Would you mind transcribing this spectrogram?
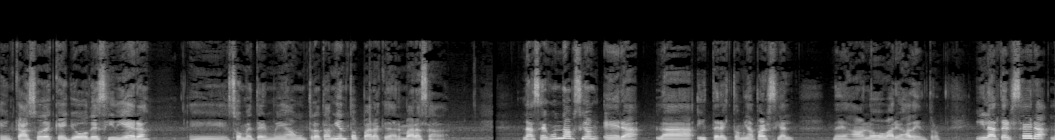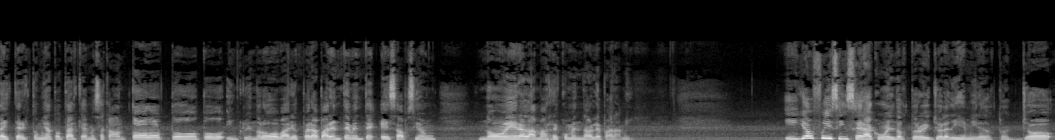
En caso de que yo decidiera eh, someterme a un tratamiento para quedar embarazada. La segunda opción era la histerectomía parcial, me dejaban los ovarios adentro. Y la tercera, la histerectomía total, que me sacaban todo, todo, todo, incluyendo los ovarios, pero aparentemente esa opción no era la más recomendable para mí. Y yo fui sincera con el doctor y yo le dije, mire doctor, yo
